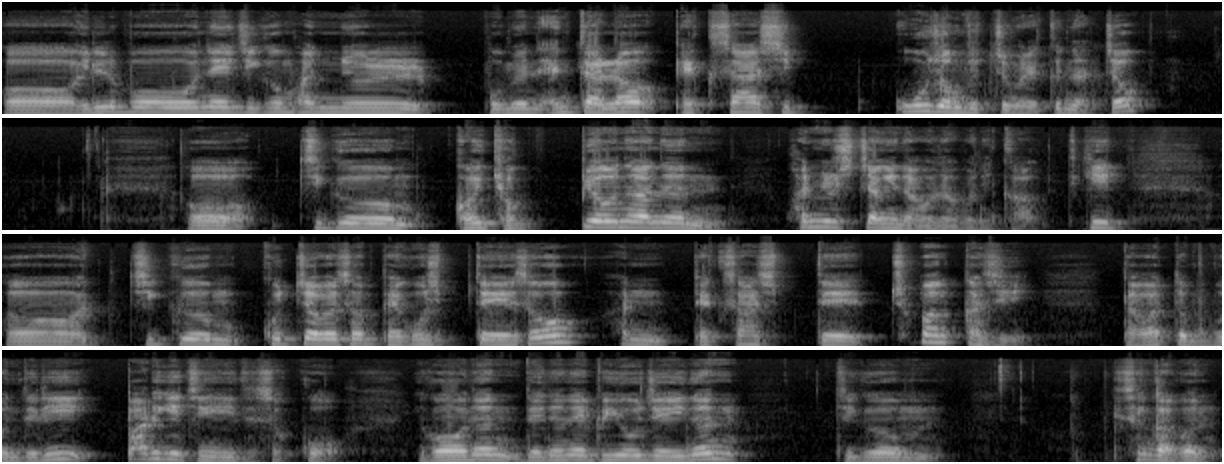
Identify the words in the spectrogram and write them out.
어, 일본의 지금 환율 보면 엔달러 145 정도쯤에 끝났죠. 어, 지금 거의 격변하는 환율 시장이 나오다 보니까 특히 어, 지금 고점에서 150대에서 한 140대 초반까지 나왔던 부분들이 빠르게 진행이 됐었고 이거는 내년에 BOJ는 지금 생각은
